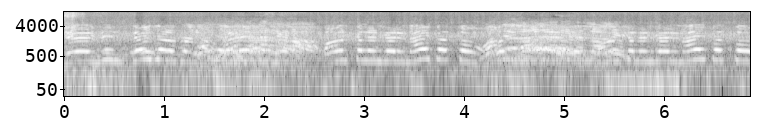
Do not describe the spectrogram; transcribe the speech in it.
జై హింద్ జై జనసేన. పవన్ కళ్యాణ్ గారి నాయకత్వం. పవన్ కళ్యాణ్ గారి నాయకత్వం.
